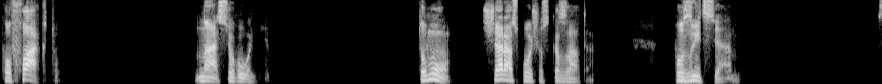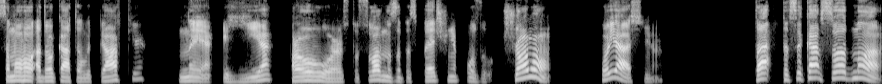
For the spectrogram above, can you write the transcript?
По факту на сьогодні. Тому ще раз хочу сказати: позиція самого адвоката Липявки не є правовою стосовно забезпечення позову. Чому? Пояснюю. Та ТЦК все одно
